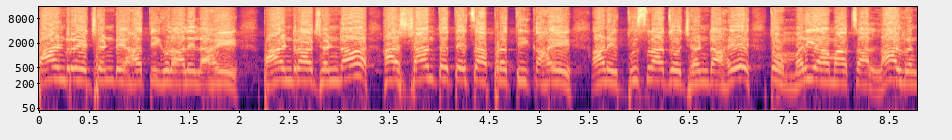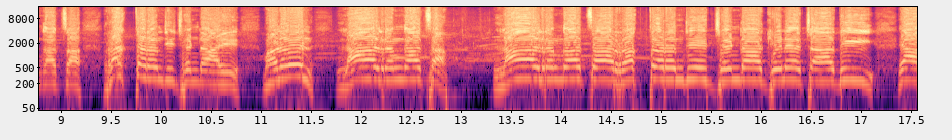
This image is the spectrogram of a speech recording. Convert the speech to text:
पांढरे झेंडे हाती घेऊन आलेला आहे. पांढरा झेंडा हा शांततेचा प्रतीक आहे. आणि दुसरा जो झेंडा आहे तो मरियामाचा लाल रंगाचा रक्तरंजी झेंडा आहे. म्हणून लाल रंगाचा लाल रंगाचा रक्तरंजित झेंडा घेण्याच्या आधी या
